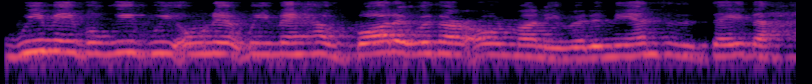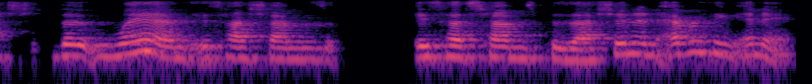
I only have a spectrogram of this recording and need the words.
we may believe we own it, we may have bought it with our own money, but in the end of the day, the, the land is Hashem's is Hashem's possession, and everything in it,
